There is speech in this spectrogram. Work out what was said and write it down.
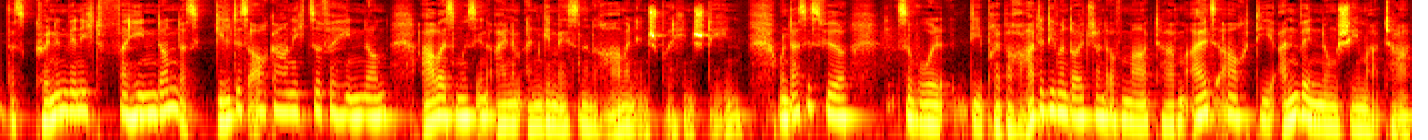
Das können wir nicht verhindern, das gilt es auch gar nicht zu verhindern, aber es muss in einem angemessenen Rahmen entsprechend stehen. Und das ist für sowohl die Präparate, die wir in Deutschland auf dem Markt haben, als auch die Anwendungsschemata,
